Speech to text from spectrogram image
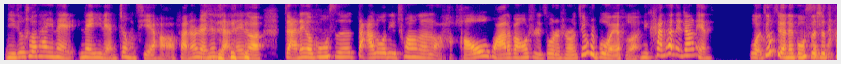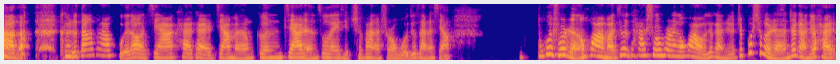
你就说他一那那一脸正气也好，反正人家在那个在那个公司大落地窗的老豪华的办公室里坐的时候，就是不违和。你看他那张脸，我就觉得那公司是他的。可是当他回到家，开开家门，跟家人坐在一起吃饭的时候，我就在那想。不会说人话吗？就是他说出那个话，我就感觉这不是个人，这感觉还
